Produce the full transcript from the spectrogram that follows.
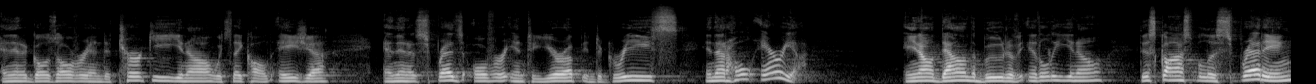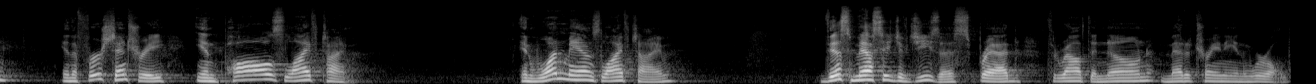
and then it goes over into Turkey, you know, which they called Asia, and then it spreads over into Europe, into Greece, in that whole area. And, you know, down the boot of Italy, you know, this gospel is spreading in the first century in Paul's lifetime. In one man's lifetime, this message of Jesus spread throughout the known Mediterranean world.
